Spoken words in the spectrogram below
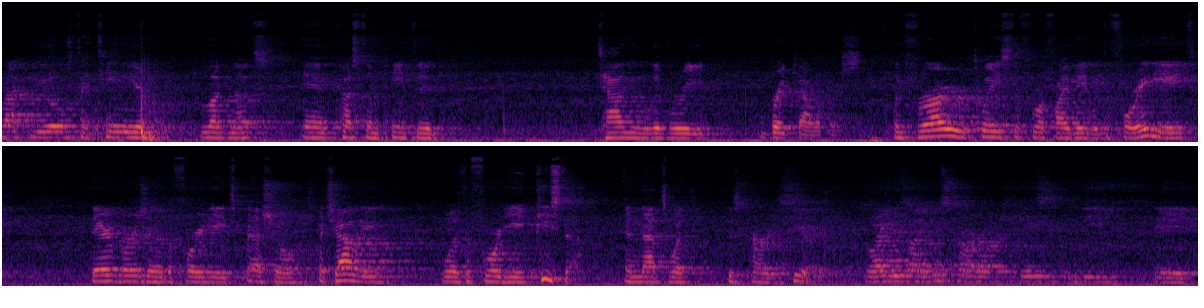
Black wheels, titanium lug nuts, and custom painted Italian livery brake calipers. When Ferrari replaced the 458 with the 488, their version of the 488 Special Speciale was the 488 Pista, and that's what this car is here. So I designed this car to basically be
